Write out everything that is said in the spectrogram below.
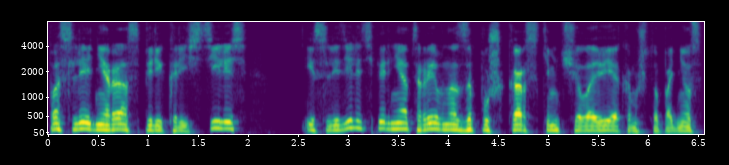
последний раз перекрестились, и следили теперь неотрывно за пушкарским человеком, что поднес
